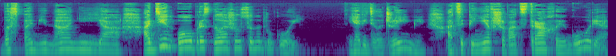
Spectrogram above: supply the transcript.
воспоминания. Один образ наложился на другой. Я видела Джейми, оцепеневшего от страха и горя,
